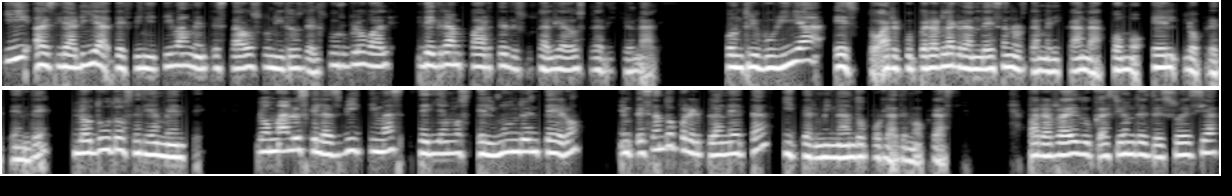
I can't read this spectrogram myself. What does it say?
y aislaría definitivamente a Estados Unidos del sur global y de gran parte de sus aliados tradicionales. ¿Contribuiría esto a recuperar la grandeza norteamericana como él lo pretende? Lo dudo seriamente. Lo malo es que las víctimas seríamos el mundo entero, empezando por el planeta y terminando por la democracia. Para Radio Educación desde Suecia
